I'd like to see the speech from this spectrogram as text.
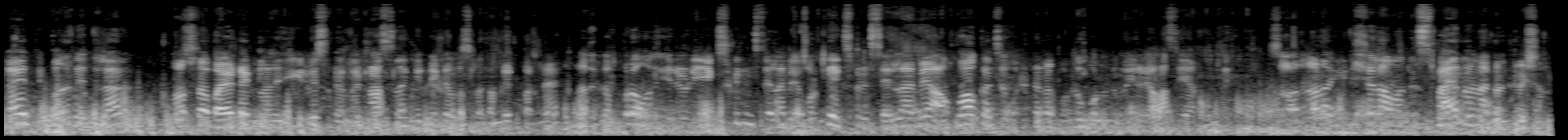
ரெண்டாயிரத்தி பதினஞ்சில் மாஸ்டர் ஆஃப் பயோடெக்னாலஜி யூனிவர்சிட்டி மெட்ராஸில் கிண்டி கேம்பஸில் கம்ப்ளீட் பண்ணேன். அதுக்கப்புறம் வந்து என்னுடைய எக்ஸ்பீரியன்ஸ் எல்லாமே ஒர்க் எக்ஸ்பீரியன்ஸ் எல்லாமே அக்வாகல்ச்சர் ஓரியன்டாக கொண்டு போகணுன்றது என்னுடைய ஆசையாக இருந்தது. ஸோ அதனால் இனிஷியலாக வந்து ஸ்பைரலான கல்டிவேஷன்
